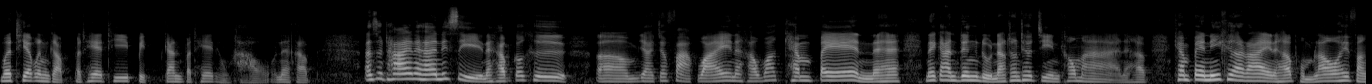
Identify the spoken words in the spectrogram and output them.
เมื่อเทียบกันกับประเทศที่ปิดกั้นประเทศของเขานะครับ อันสุดท้ายนะฮะอันที่4นะครับก็คือเอมอยากจะฝากไว้นะครับว่าแคมเปญนะฮะในการดึงดูดนักท่องเที่ยวจีนเข้ามานะครับแคมเปญนี้คืออะไรนะครับผมเล่าให้ฟัง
